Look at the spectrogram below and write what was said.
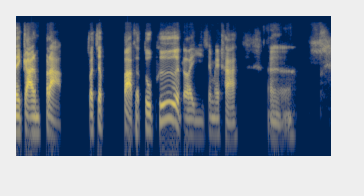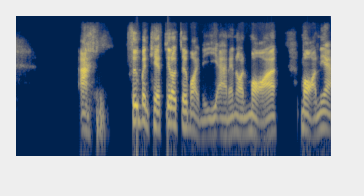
ในการปราบก็จะปราบศัตรูพืชอะไรอย่างนี้ใช่ไหมคะเอออะซึ่งเป็นเคสที่เราเจอบ่อยใน ER แน่นอนหมอ หมอเนี่ย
